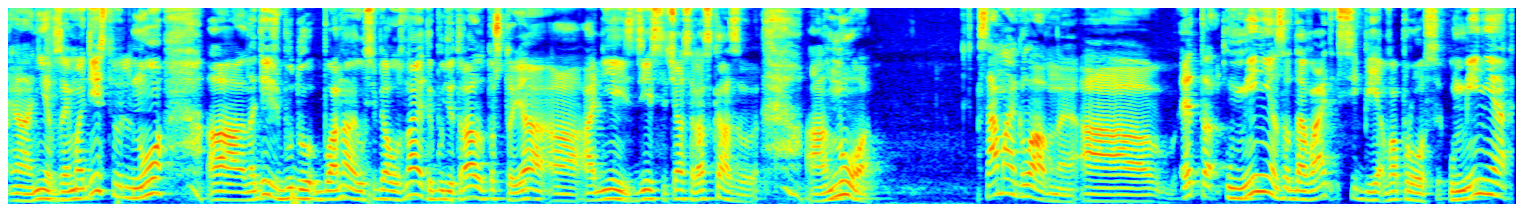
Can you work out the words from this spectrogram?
а, не взаимодействовали, но а, надеюсь, буду, она у себя узнает и будет рада то, что я а, о ней здесь сейчас рассказываю. А, но Самое главное а, это умение задавать себе вопросы, умение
